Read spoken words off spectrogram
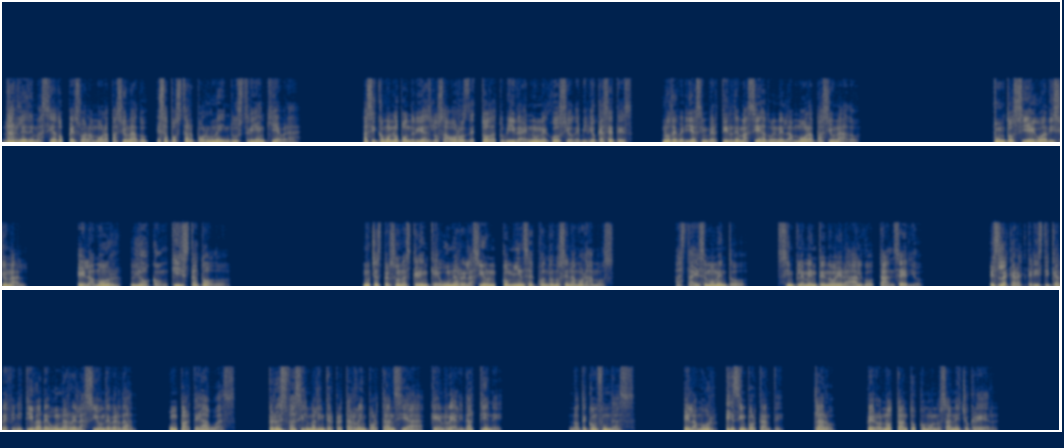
Darle demasiado peso al amor apasionado es apostar por una industria en quiebra. Así como no pondrías los ahorros de toda tu vida en un negocio de videocasetes, no deberías invertir demasiado en el amor apasionado. Punto ciego adicional. El amor lo conquista todo. Muchas personas creen que una relación comienza cuando nos enamoramos. Hasta ese momento, simplemente no era algo tan serio. Es la característica definitiva de una relación de verdad, un parteaguas, pero es fácil malinterpretar la importancia que en realidad tiene. No te confundas. El amor es importante, claro, pero no tanto como nos han hecho creer.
